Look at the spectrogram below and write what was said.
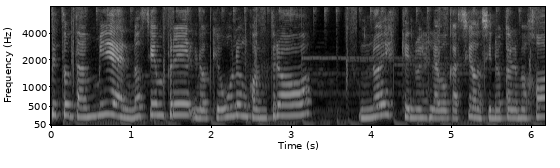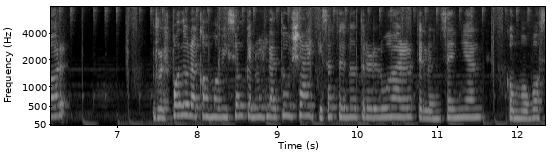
esto también, no siempre lo que uno encontró no es que no es la vocación, sino que a lo mejor responde a una cosmovisión que no es la tuya y quizás en otro lugar te lo enseñan como vos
